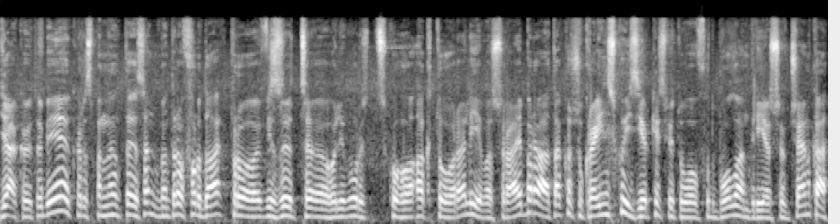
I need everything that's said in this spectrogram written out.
Дякую тобі, кореспондент ТСН Дмитро Фурдак про візит е, голівудського актора Лієва Шрайбера, а також української зірки світового футболу Андрія Шевченка.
